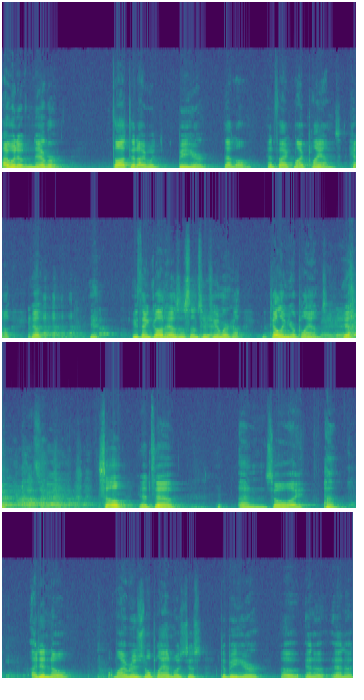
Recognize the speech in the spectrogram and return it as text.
I would have never thought that I would be here that long. In fact, my plans, yeah, yeah, yeah. You think God has a sense of humor? Huh. Tell him your plans. Amen. Yeah. Right. So it's, uh, and so I, I didn't know. My original plan was just to be here uh, in a in a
